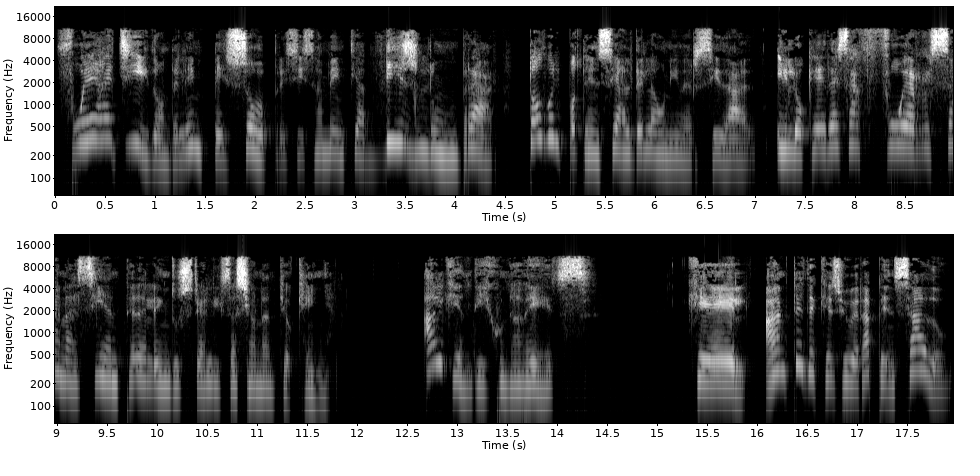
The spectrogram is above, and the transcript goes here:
Fue allí donde él empezó precisamente a vislumbrar todo el potencial de la universidad y lo que era esa fuerza naciente de la industrialización antioqueña. Alguien dijo una vez que él, antes de que se hubiera pensado,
